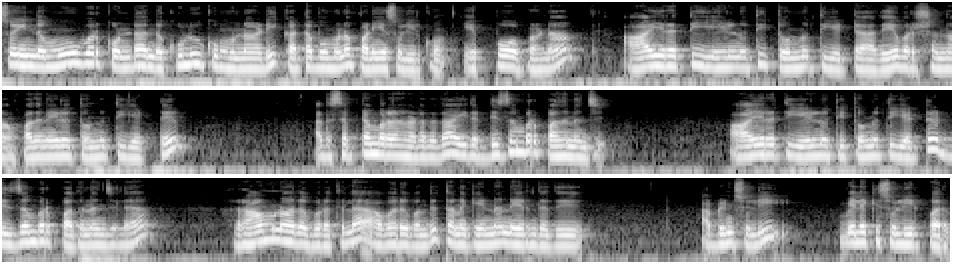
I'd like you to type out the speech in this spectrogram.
So இந்த மூவர் கொண்ட அந்த குழுவுக்கு முன்னாடி கட்டபொம்மனை பணிய சொல்லியிருக்கோம். எப்போது அப்படின்னா ஆயிரத்தி எழுநூற்றி தொண்ணூற்றி எட்டு அதே வருஷம்தான். பதினேழு தொண்ணூற்றி எட்டு. அது செப்டம்பரில் நடந்ததா? இது டிசம்பர் பதினஞ்சு. ஆயிரத்தி எழுநூற்றி தொண்ணூற்றி எட்டு டிசம்பர் பதினஞ்சில் ராமநாதபுரத்தில் அவர் வந்து தனக்கு என்ன நேர்ந்தது அப்படின்னு சொல்லி விலைக்கு சொல்லியிருப்பார்.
